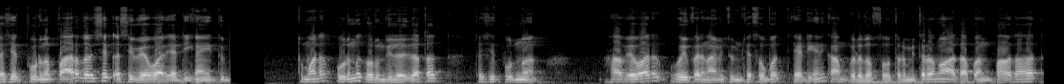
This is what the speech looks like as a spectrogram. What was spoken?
तसेच पूर्ण पारदर्शक असे व्यवहार या ठिकाणी तु तुम्हाला पूर्ण करून दिले जातात. तसेच पूर्ण हा व्यवहार होईपर्यंत आम्ही तुमच्यासोबत या ठिकाणी काम करत असतो. तर मित्रांनो आज आपण पाहत आहात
